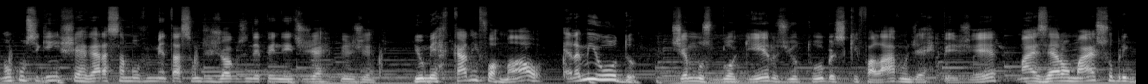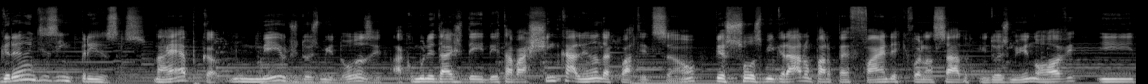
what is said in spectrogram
não consegui enxergar essa movimentação de jogos independentes de RPG. E o mercado informal era miúdo. Tínhamos blogueiros youtubers que falavam de RPG, mas eram mais sobre grandes empresas. Na época, no meio de 2012, a comunidade D&D estava achincalhando a quarta edição, pessoas migraram para o Pathfinder, que foi lançado em 2009, e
